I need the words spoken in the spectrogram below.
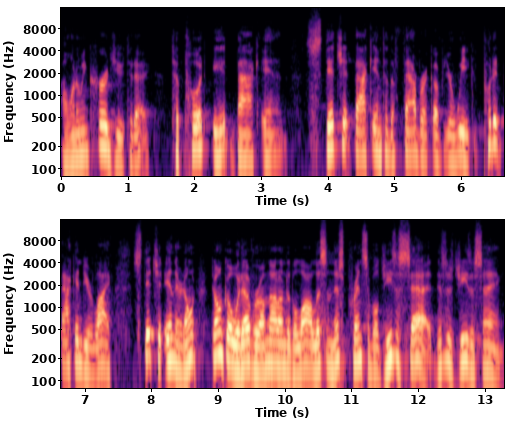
I want to encourage you today to put it back in. Stitch it back into the fabric of your week. Put it back into your life. Stitch it in there. Don't, don't go, whatever, I'm not under the law. Listen, this principle, Jesus said, this is Jesus saying,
